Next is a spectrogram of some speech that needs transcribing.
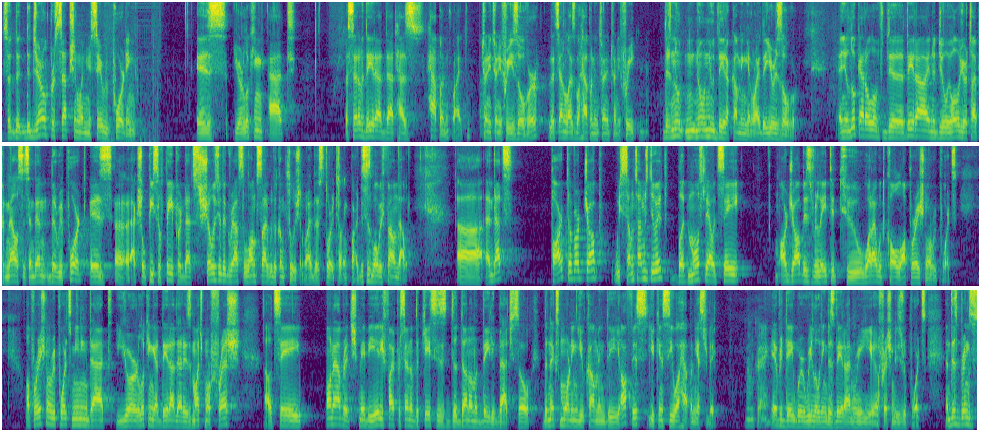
So the, the general perception when you say reporting is you're looking at a set of data that has happened, right? 2023 is over. Let's analyze what happened in 2023. There's no, no new data coming in, right? The year is over. And you look at all of the data and you do all of your type of analysis, and then the report is an actual piece of paper that shows you the graphs alongside with the conclusion, right? The storytelling part. This is what we found out. Uh, and that's part of our job. We sometimes do it, but mostly I would say our job is related to what I would call operational reports. Operational reports meaning that you're looking at data that is much more fresh. I would say on average, maybe 85% of the cases done on a daily batch. So the next morning you come in the office, you can see what happened yesterday. Okay. Every day we're reloading this data and uh, refreshing these reports. And this brings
